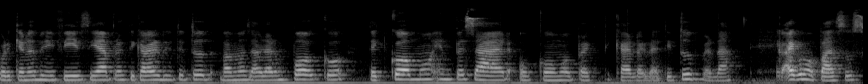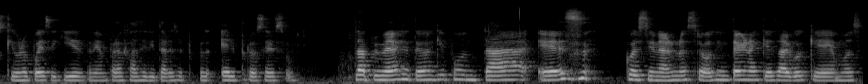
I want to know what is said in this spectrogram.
por qué nos beneficia practicar la gratitud, vamos a hablar un poco de cómo empezar o cómo practicar la gratitud, ¿verdad? Hay como pasos que uno puede seguir también para facilitar el proceso. La primera que tengo aquí apuntada es cuestionar nuestra voz interna, que es algo que hemos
